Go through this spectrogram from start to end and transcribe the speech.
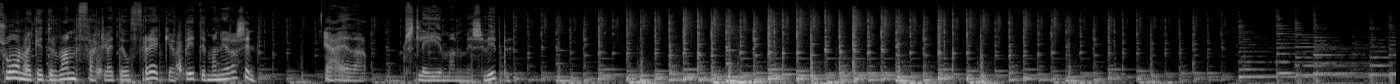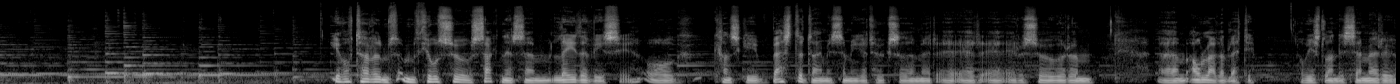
Svona getur vannþakklæti og frekja biti mann í rassinn. Já, eða slegið mann með svipu. Ég var talað um, um þjóðsögu sagnir sem leiðavísi og kannski besta dæmi sem ég get hugsað um er, er, er, eru sögur um, um álagabletti á Íslandi sem eru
